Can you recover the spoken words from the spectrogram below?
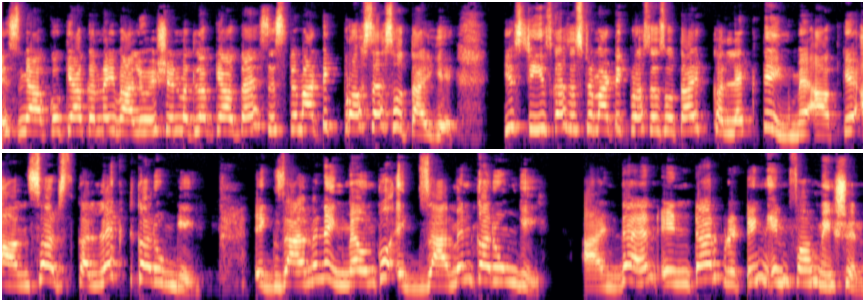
इसमें आपको क्या करना इवैल्यूएशन मतलब क्या होता है सिस्टमैटिक प्रोसेस होता है ये किस चीज़ का सिस्टमैटिक प्रोसेस होता है कलेक्टिंग मैं आपके आंसर्स कलेक्ट करूँगी। एग्जामिनिंग मैं उनको एग्जामिन करूँगी। एंड देन इंटरप्रिटिंग इंफॉर्मेशन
